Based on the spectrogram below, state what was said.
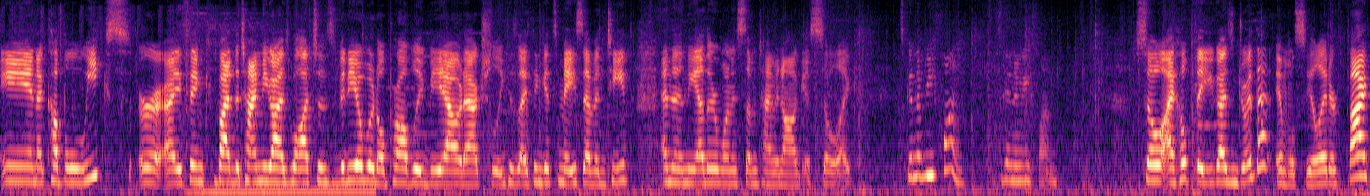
in a couple weeks, or I think by the time you guys watch this video, it'll probably be out actually because I think it's May 17th, and then the other one is sometime in August. So, like, it's going to be fun. Going to be fun. So, I hope that you guys enjoyed that, and we'll see you later. Bye!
